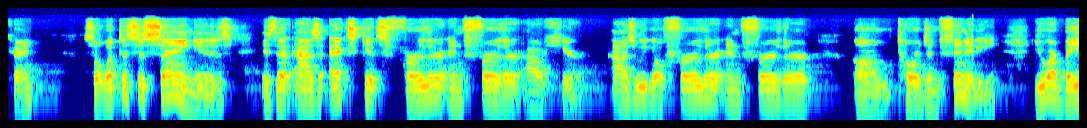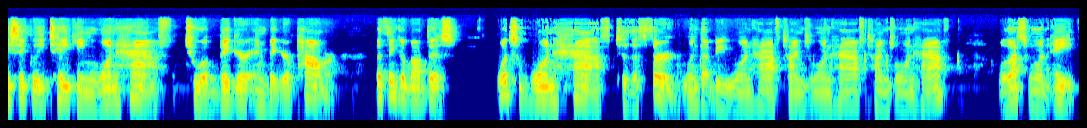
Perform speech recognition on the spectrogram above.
Okay, so what this is saying is is that as x gets further and further out here, as we go further and further um, towards infinity, you are basically taking one half to a bigger and bigger power. But think about this. What's one half to the third? Wouldn't that be one half times one half times one half? Well, that's one eighth.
